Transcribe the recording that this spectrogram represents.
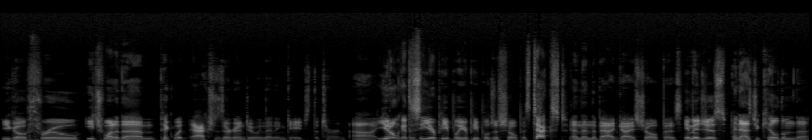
you go through each one of them, pick what actions they're going to do, and then engage the turn. Uh, you don't get to see your people. Your people just show up as text, and then the bad guys show up as images. And as you kill them, the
